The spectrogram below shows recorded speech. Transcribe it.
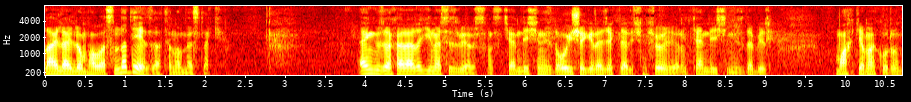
Lay lay lom havasında değil zaten o meslek. En güzel kararı yine siz verirsiniz. Kendi işinizde o işe girecekler için söylüyorum. Kendi işinizde bir mahkeme kurun.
